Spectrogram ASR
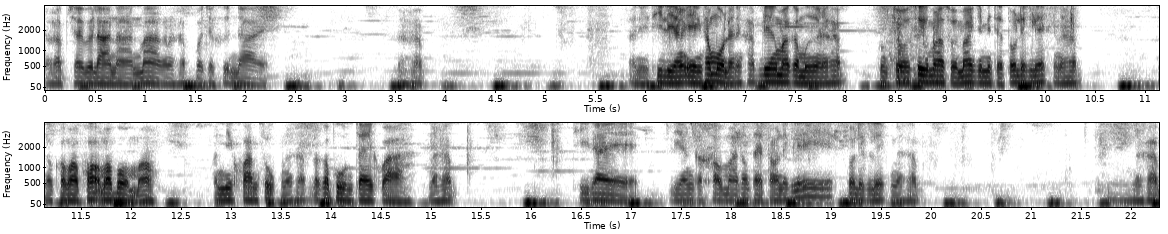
นะครับ ใช้เวลานานมากนะครับกว่าจะขึ้นได้นะครับ อันนี้ที่เลี้ยงเองทั้งหมดเลยนะครับ เลี้ยงมากับมือนะครับลุงโจซื้อมาสวนมากจะมีแต่ต้นเล็ก ๆ นะครับ แล้วก็มาเพาะมาบ่มเอา มันมีความสุขนะครับ แล้วก็ภูมิใจกว่านะครับ ที่ได้ เลี้ยงกับเขามาตั้งแต่ตอนเล็กๆ ตัวเล็กๆนะครับนะครับ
